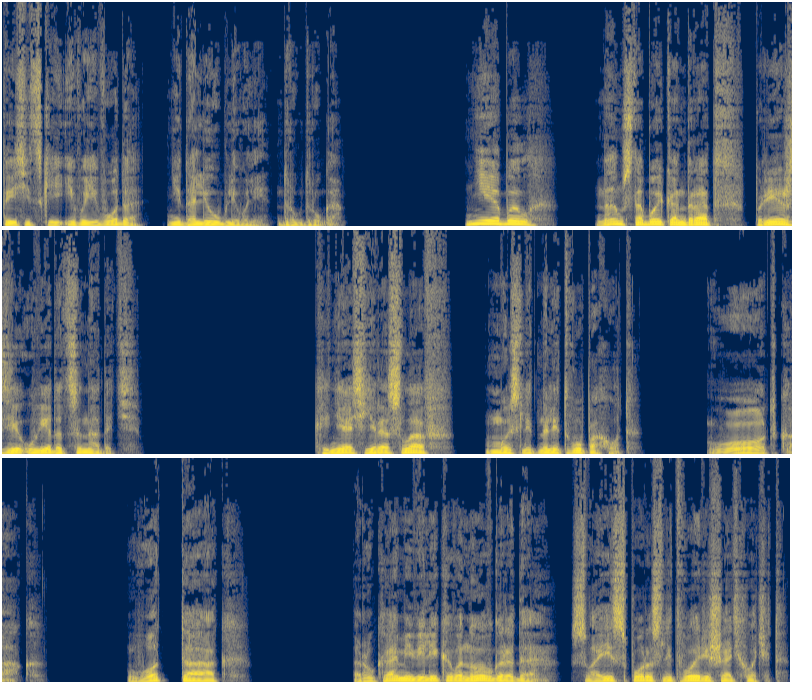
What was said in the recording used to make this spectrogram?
Тысяцкий и воевода недолюбливали друг друга. «Не был. Нам с тобой, Кондрат, прежде уведаться надоть. Князь Ярослав мыслит на Литву поход». «Вот как!» «Вот так. Руками Великого Новгорода свои споры с Литвой решать хочет».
